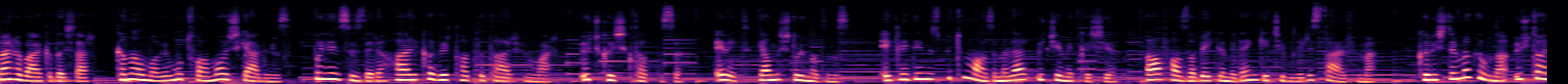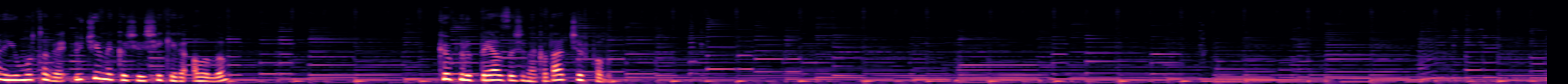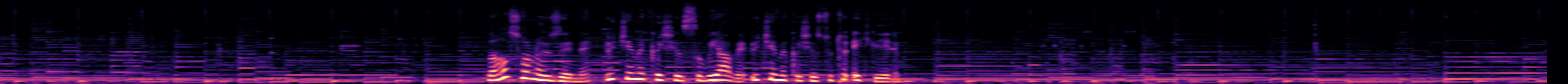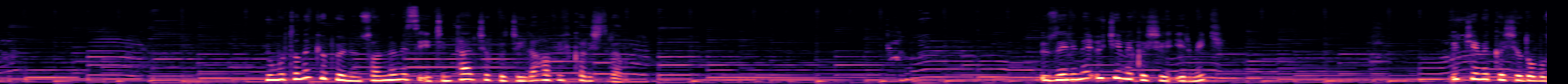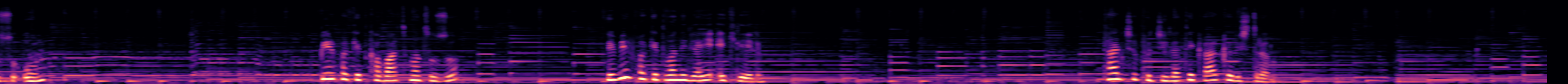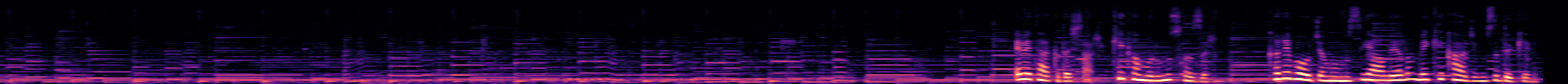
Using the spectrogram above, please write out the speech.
Merhaba arkadaşlar, kanalıma ve mutfağıma hoş geldiniz. Bugün sizlere harika bir tatlı tarifim var. 3 kaşık tatlısı. Evet, yanlış duymadınız. Eklediğimiz bütün malzemeler 3 yemek kaşığı. Daha fazla beklemeden geçebiliriz tarifime. Karıştırma kabına 3 tane yumurta ve 3 yemek kaşığı şekeri alalım. Köpürüp beyazlaşana kadar çırpalım. Daha sonra üzerine 3 yemek kaşığı sıvı yağ ve 3 yemek kaşığı sütü ekleyelim. Yumurtanın köpüğünün sönmemesi için tel çırpıcıyla hafif karıştıralım. Üzerine 3 yemek kaşığı irmik, 3 yemek kaşığı dolusu un, 1 paket kabartma tozu ve 1 paket vanilyayı ekleyelim. Tel çırpıcıyla tekrar karıştıralım. Evet arkadaşlar, kek hamurumuz hazır. Kare borcamımızı yağlayalım ve kek harcımızı dökelim.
